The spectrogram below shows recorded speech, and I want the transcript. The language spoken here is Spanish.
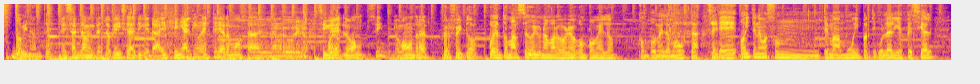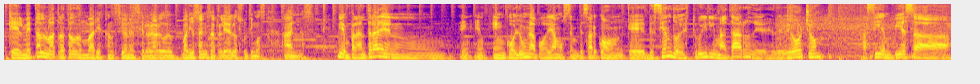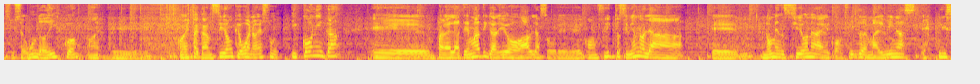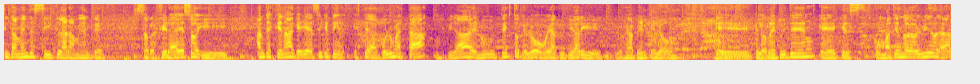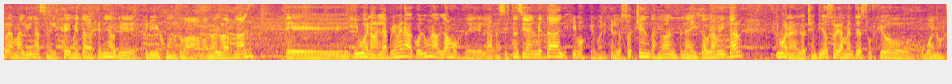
dominante. Exactamente, es lo que dice la etiqueta. Es genial, tiene una historia hermosa el amargo obrero. Así Bueno. que lo vamos, sí, lo vamos a traer. Perfecto, pueden tomarse hoy un amargo obrero con pomelo. Con pomelo, me gusta. Sí. Eh, hoy tenemos un tema muy particular y especial que el metal lo ha tratado en varias canciones y a lo largo de varios años, en realidad los últimos años. Bien, para entrar en, en- columna podríamos empezar con eh, Deseando destruir y matar de, de B8. Así empieza su segundo disco. Eh, con esta canción que bueno, es icónica eh, para la temática, digo, habla sobre el conflicto, si bien no la... eh, no menciona el conflicto de Malvinas explícitamente, sí claramente se refiere a eso y antes que nada quería decir que este- esta columna está inspirada en un texto que luego voy a tuitear y les voy a pedir que lo, eh, que lo retuiteen, eh, que es Combatiendo el Olvido, la guerra de Malvinas en el heavy metal argentino, que escribí junto a Manuel Bernal. Eh, y bueno, en la primera columna hablamos de la resistencia en el metal, dijimos que emerge en los 80, ¿no? en plena dictadura militar. Y bueno, en el 82 obviamente surgió, bueno,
